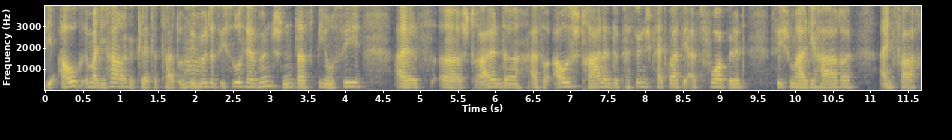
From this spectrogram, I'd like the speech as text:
die auch immer die Haare geklettet hat. Und mhm. sie würde sich so sehr wünschen, dass Beyoncé als äh, strahlende, also ausstrahlende Persönlichkeit quasi als Vorbild sich mal die Haare einfach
